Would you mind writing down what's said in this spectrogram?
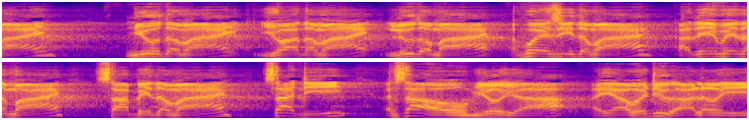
မိုင်း မြို့သမိုင်းရွာသမိုင်းလူသမိုင်းအဖွဲ့အစည်းသမိုင်းအသင်းပင်သမိုင်းစာပေသမိုင်းစသည်အစအုံမြို့ရွာအရာဝတ္ထုအလုံးဤ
